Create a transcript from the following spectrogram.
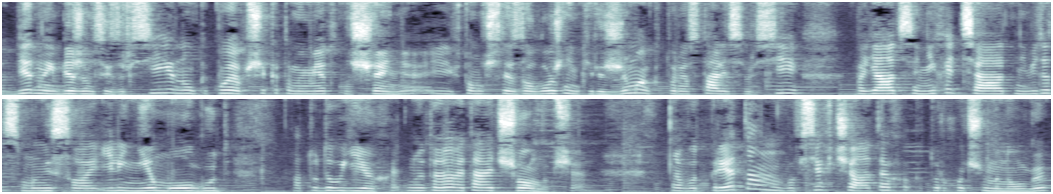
бедные беженцы из России, ну, какое вообще к этому имеет отношение? И в том числе заложники режима, которые остались в России, боятся, не хотят, не видят смысла или не могут оттуда уехать. Ну, это, это о чем вообще? А вот при этом во всех чатах, которых очень много,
